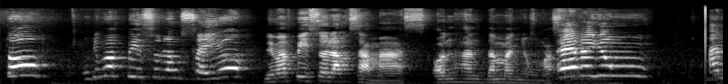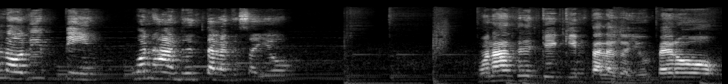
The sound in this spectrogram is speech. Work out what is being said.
to, di ba piso lang sa'yo? 5 piso lang sa mas. On hand naman yung mas. Pero yung, ano, lip tint, 100 talaga sa'yo. 100 kay Kim talaga yun. Pero,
